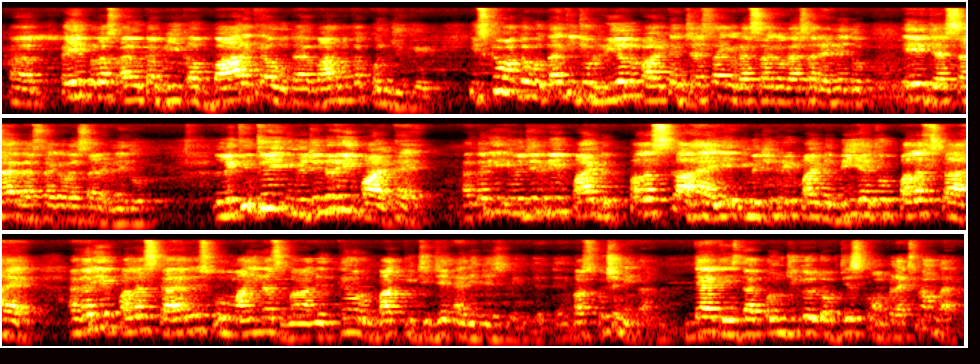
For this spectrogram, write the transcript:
ए प्लस आयोटा बी का बार क्या होता है? बार मतलब कंजुगेट इसका मतलब होता है कि जो रियल पार्ट है, जैसा है, वैसा का वैसा रहने दो। ए जैसा है, वैसा का वैसा रहने दो। लेकिन जो इमेजिनरी पार्ट है, अगर ये इमेजिनरी पार्ट प्लस का है, ये इमेजिनरी पार्ट बी है जो प्लस का है, अगर ये प्लस का है तो इसको माइनस बना देते हैं और बाकी चीज़ें इज़ लिख देते हैं। बस कुछ नहीं करना। That is the conjugate of this complex number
